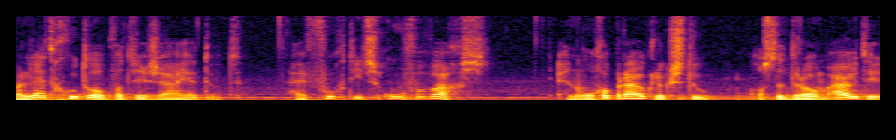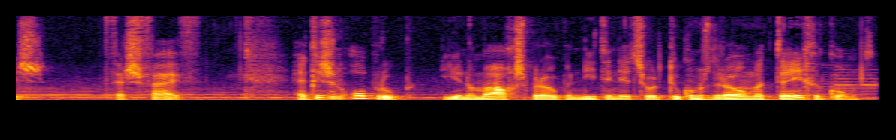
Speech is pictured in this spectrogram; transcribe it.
Maar let goed op wat Jezaja doet. Hij voegt iets onverwachts en ongebruikelijks toe als de droom uit is. Vers 5. Het is een oproep die je normaal gesproken niet in dit soort toekomstdromen tegenkomt.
